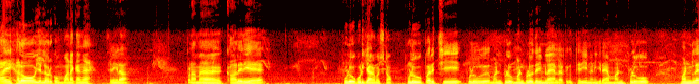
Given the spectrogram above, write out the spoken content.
ஹாய் ஹலோ எல்லோருக்கும் வணக்கங்க. சரிங்களா? இப்போ நம்ம காலையிலேயே புழு பிடிக்க ஆரம்பிச்சிட்டோம். புழு பறித்து புழு மண்புழு மண்புழு தெரியுமில? எல்லாத்துக்கும் தெரியும்னு நினைக்கிறேன். மண்புழு மண்ணில்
